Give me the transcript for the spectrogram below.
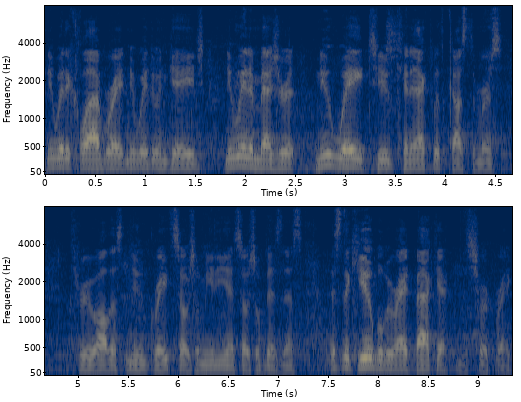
new way to collaborate, new way to engage, new way to measure it, new way to connect with customers through all this new great social media, social business. This is theCUBE, we'll be right back after this short break.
